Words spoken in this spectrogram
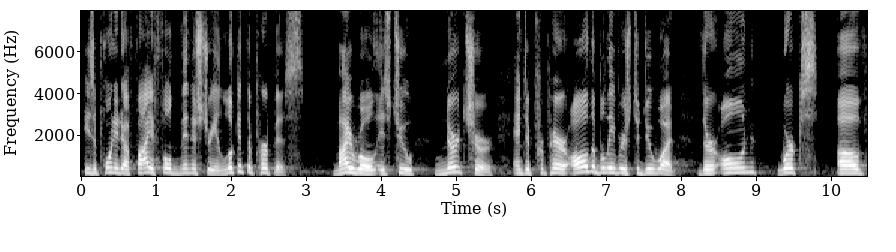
he's appointed a fivefold ministry. And look at the purpose. My role is to nurture and to prepare all the believers to do what? Their own works of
